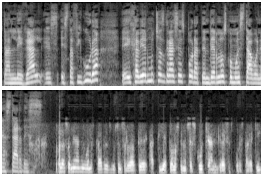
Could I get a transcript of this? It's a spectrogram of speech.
tan legal es esta figura. Eh, Javier, muchas gracias por atendernos. ¿Cómo está? Buenas tardes. Hola Sonia, muy buenas tardes. Gusto en saludarte a ti y a todos los que nos escuchan. Gracias por estar aquí.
